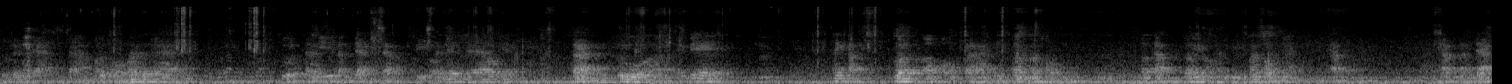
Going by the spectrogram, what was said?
ดำเนินการตามพรบมาตรการส่วนตอนนี้หลัง จากสี่วันเล่นแล้วเนี่ยสั่งตัวไอ้เบ้ให้กับรถเอาของกลางต้องผสมแล้วกับตัวยอนนี้มาส่งนะครับครับหลังจาก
